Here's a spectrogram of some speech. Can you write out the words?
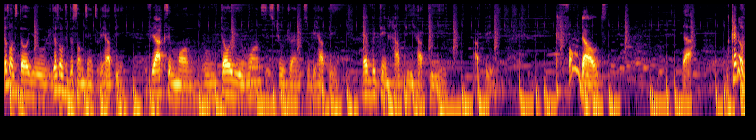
just want to tell you, he just want to do something to be happy. If you ask a mom, he will tell you wants his children to be happy. Everything happy, happy, happy. I found out that we kind of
